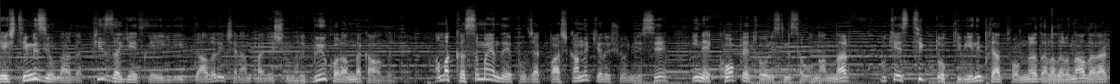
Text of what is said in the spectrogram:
geçtiğimiz yıllarda Pizzagate ile ilgili iddiaları içeren paylaşımları büyük oranda kaldırdı. Ama Kasım ayında yapılacak başkanlık yarışı öncesi yine komple teorisini savunanlar bu kez TikTok gibi yeni platformları da aralarına alarak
